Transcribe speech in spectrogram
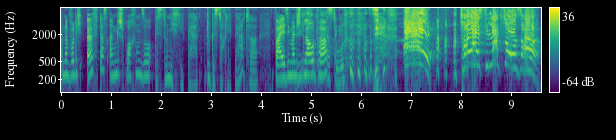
Und dann wurde ich öfters angesprochen, so, bist du nicht Liberta? Du bist doch Liberta. Weil sie meine Wie Stimme laut warst du? Sie- Wie teuer ist die Latzhose?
